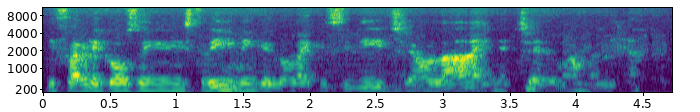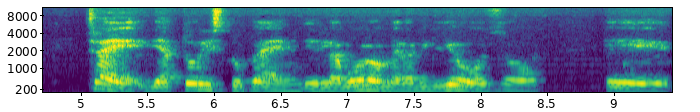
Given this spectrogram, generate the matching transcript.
di fare le cose in streaming, com'è che si dice, online, eccetera, mamma mia. Cioè, gli attori stupendi, il lavoro meraviglioso e,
